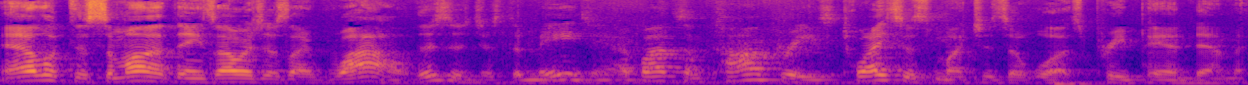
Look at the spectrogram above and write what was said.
And I looked at some other things, I was just like, wow, this is just amazing. I bought some concretes twice as much as it was pre pandemic.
